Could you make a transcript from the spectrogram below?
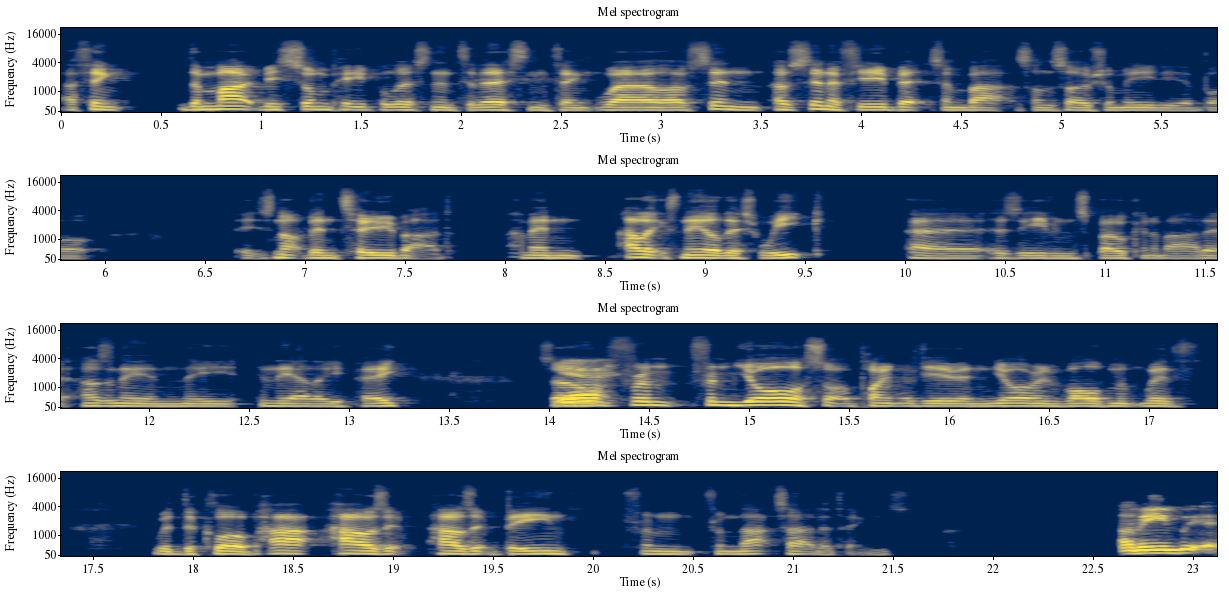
I think there might be some people listening to this and think, well, I've seen I've seen a few bits and bats on social media, but it's not been too bad. I mean, Alex Neil this week uh, has even spoken about it, hasn't he, in the in the LEP? So yeah. from from your sort of point of view and your involvement with with the club, how how's it how's it been from from that side of things? I mean,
